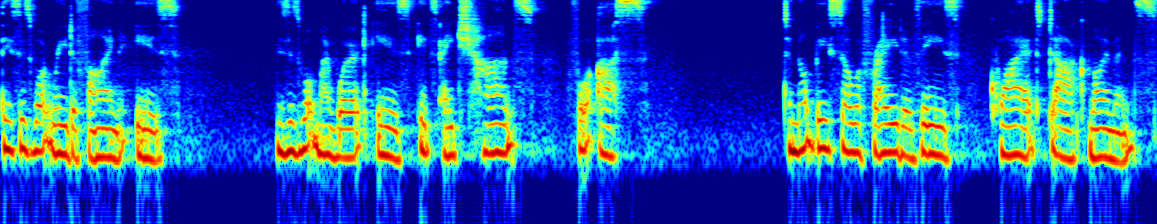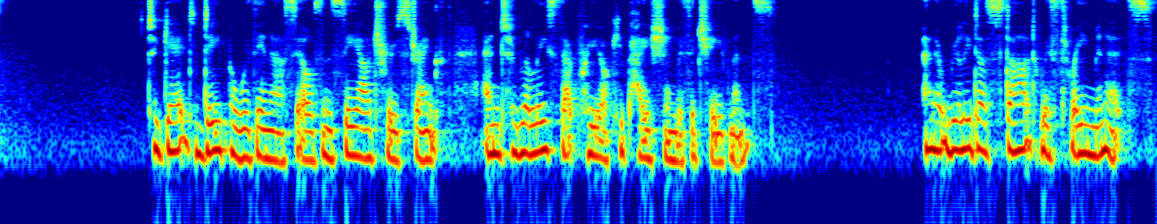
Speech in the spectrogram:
This is what redefine is. This is what my work is. It's a chance for us to not be so afraid of these quiet, dark moments, to get deeper within ourselves and see our true strength, and to release that preoccupation with achievements. And it really does start with three minutes.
